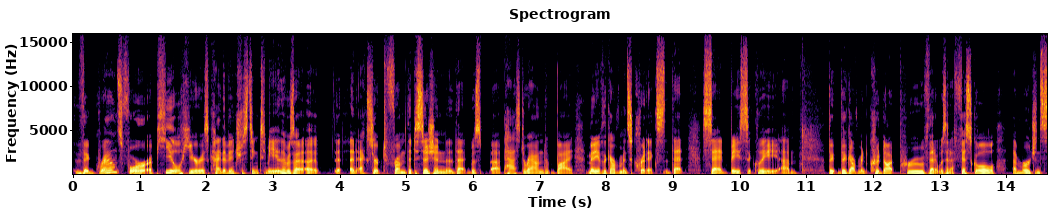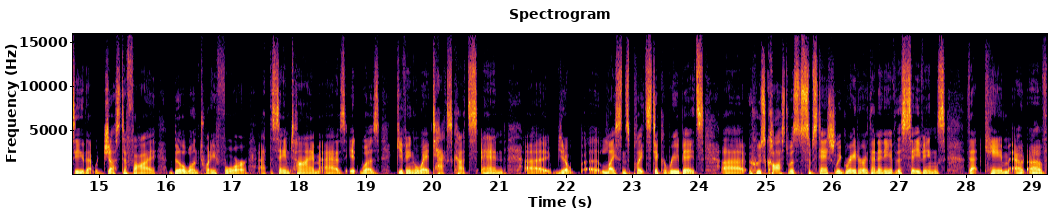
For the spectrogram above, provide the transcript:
The grounds for appeal here is kind of interesting to me. There was a, a an excerpt from the decision that was uh, passed around by many of the government's critics that said basically um, the, the government could not prove that it was in a fiscal emergency that would justify Bill 124 at the same time as it was giving away tax cuts and uh, you know uh, license plate sticker rebates, uh, whose cost was substantially greater than any of the savings that came out of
